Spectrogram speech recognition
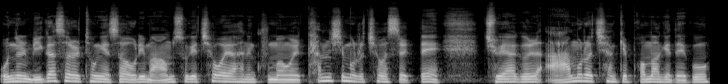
오늘 미가서를 통해서 우리 마음속에 채워야 하는 구멍을 탐심으로 채웠을 때 죄악을 아무렇지 않게 범하게 되고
